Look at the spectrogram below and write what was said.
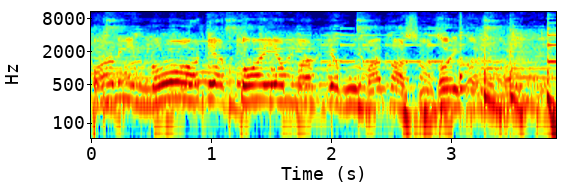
પાણી નો અડે તો એમ માનજે હું માતા સિંધોઈ કરી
